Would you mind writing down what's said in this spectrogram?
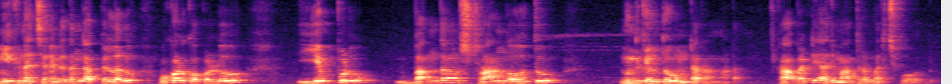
మీకు నచ్చిన విధంగా పిల్లలు ఒకరికొకళ్ళు ఎప్పుడు బంధం స్ట్రాంగ్ అవుతూ ముందుకెళ్తూ ఉంటారన్నమాట. కాబట్టి అది మాత్రం మర్చిపోవద్దు.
